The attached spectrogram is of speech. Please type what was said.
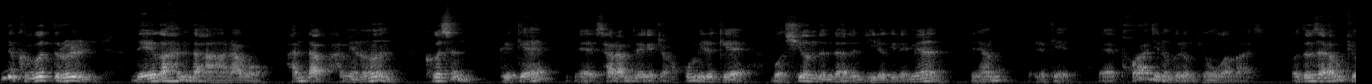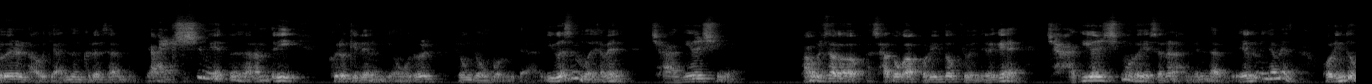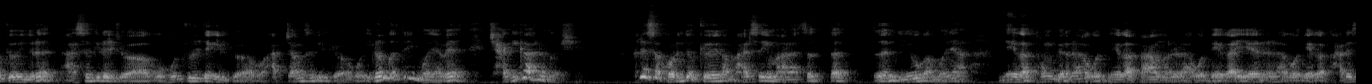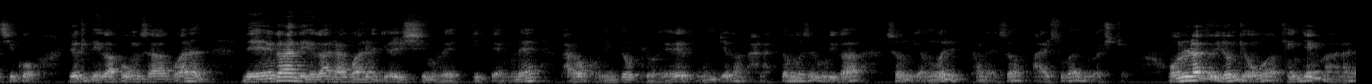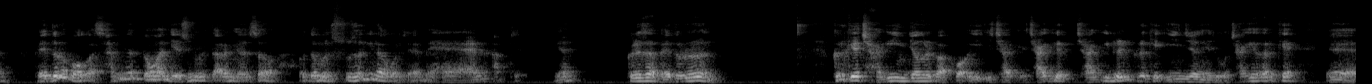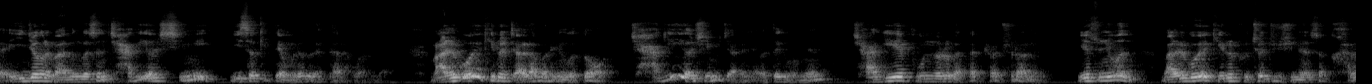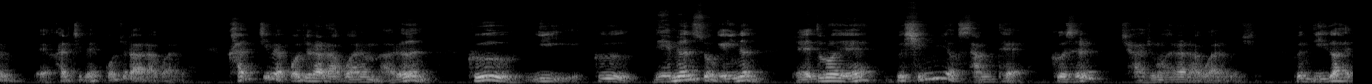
근데 그것들을 내가 한다라고 한다 하면은 그것은 그렇게 네, 사람들에게 조금 이렇게 뭐 시험 든다든지 이렇게 되면 그냥 이렇게 예, 토라지는 그런 경우가 많아요. 어떤 사람은 교회를 나오지 않는 그런 사람들, 열심히 했던 사람들이 그렇게 되는 경우를 종종 봅니다. 이것은 뭐냐면 자기 열심이에요. 바울사가 사도가 고린도 교인들에게 자기 열심으로 해서는 안 된다. 왜 그러냐면 고린도 교인들은 나서기를 좋아하고 우쭐대기를 좋아하고 앞장서기를 좋아하고 이런 것들이 뭐냐면 자기가 하는 것이에요. 그래서 고린도 교회가 말썽이 많았었던 이유가 뭐냐? 내가 통변하고 내가 방언을 하고 내가 예언을 하고 내가 가르치고 이렇게 내가 봉사하고 하는 내가 내가라고 하는 열심으로 했기 때문에 바로 고린도 교회에 문제가 많았던 것을 우리가 성경을 통해서 알 수가 있는 것이죠. 오늘날도 이런 경우가 굉장히 많아요. 베드로보가 3년 동안 예수님을 따르면서 어떤 분 수석이라고 그러잖아요. 맨 앞에. 예? 그래서 베드로는 그렇게 자기 인정을 받고 자기, 자기 자기를 그렇게 인정해주고 자기가 그렇게 예, 인정을 받는 것은 자기 열심이 있었기 때문에 그렇다라고 하는 거예요. 말고의 길을 잘라버리는 것도 자기 열심이잖아요. 어떻게 보면 자기의 분노를 갖다 표출하는 예수님은 말고의 길을 붙여주시면서 칼, 칼집에 꽂으라라고 하는 거예요. 칼집에 꽂으라라고 하는 말은 그, 이, 그 내면 속에 있는 베드로의 그 심리적 상태, 그것을 자중하라라고 하는 것이. 그 네가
